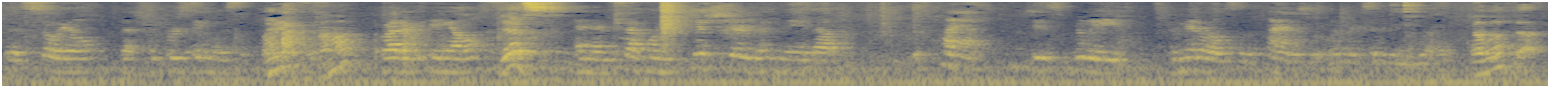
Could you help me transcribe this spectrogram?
the soil, that the first thing was the Oh yeah. plants, Uh huh. about everything else. Yes. And then someone just shared with me about the plant is really, the minerals of the plant is what makes everything grow. I love that.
